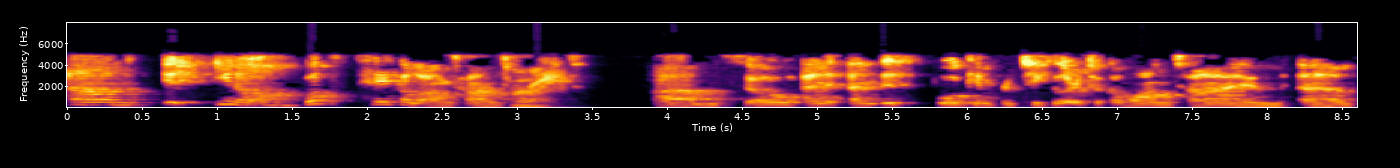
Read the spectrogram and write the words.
um, it you know books take a long time to uh, write. Um, so and and this book in particular took a long time. Um,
